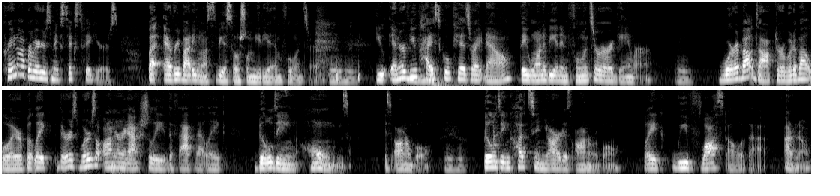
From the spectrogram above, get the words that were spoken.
Crane operators make six figures, but everybody wants to be a social media influencer. Mm-hmm. You interview mm-hmm. high school kids right now, they want to be an influencer or a gamer. Mm. We're about doctor, what about lawyer? But like, there's where's the honor in actually the fact that like building homes is honorable, building Hudson Yard is honorable. Like, we've lost all of that. I don't know.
